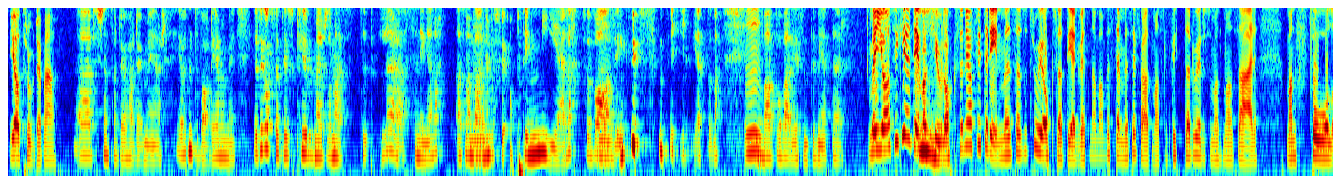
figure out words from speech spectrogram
jag tror det med. Ja, det känns som du har det mer. Jag vet inte vad det är med mig. Jag tycker också att det är så kul med de här typ lösningarna. Att man bara, Mm. nu måste vi optimera förvaringsmöjligheterna Mm. var- på varje centimeter. Men jag tycker att det var Mm. kul också när jag flyttade in, men sen så tror jag också att det, du vet när man bestämmer sig för att man ska flytta, då är det som att man så här, man fall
